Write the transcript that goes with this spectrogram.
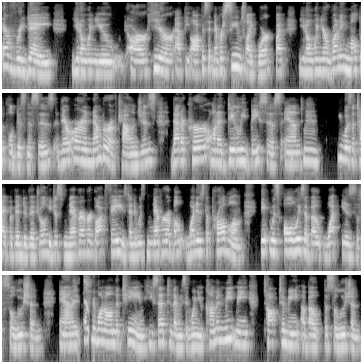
every day you know when you are here at the office it never seems like work but you know when you're running multiple businesses there are a number of challenges that occur on a daily basis and mm he was a type of individual. He just never ever got phased. And it was never about what is the problem. It was always about what is the solution. And right. everyone on the team, he said to them, he said, when you come and meet me, talk to me about the solution.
